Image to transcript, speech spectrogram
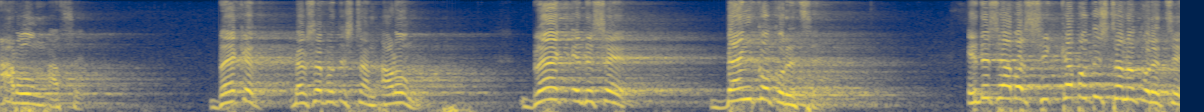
আড়ং আছে। ব্র্যাকের ব্যবসা প্রতিষ্ঠান আড়ং। ব্র্যাক এদেশে ব্যাংকও করেছে। এদেশে আবার শিক্ষা প্রতিষ্ঠানও করেছে।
